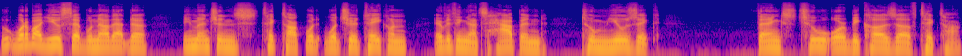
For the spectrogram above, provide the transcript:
What about you, Sebu? Now that the, he mentions TikTok, what what's your take on everything that's happened to music thanks to or because of TikTok?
